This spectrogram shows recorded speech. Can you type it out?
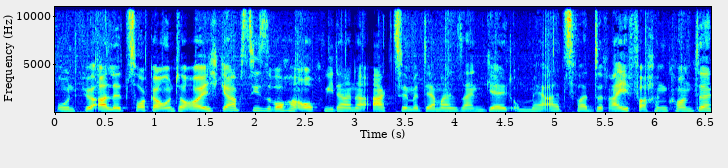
Und für alle Zocker unter euch gab es diese Woche auch wieder eine Aktie, mit der man sein Geld um mehr als verdreifachen konnte.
